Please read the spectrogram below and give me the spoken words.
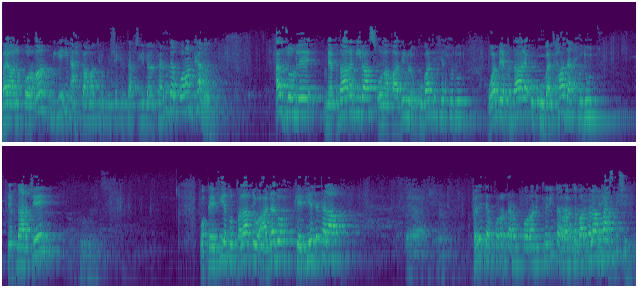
بیان قرآن میگه این احکاماتی رو به شکل تفصیلی بیان کرده در قرآن کمند از جمله مقدار میراث و مقادیر العقوبات فی الحدود و مقدار عقوبت ها در حدود. مقدار چه؟ و کیفیت الطلاق و عدده کیفیت طلاق. ولی در قرآن کریم در رابطه با طلاق بحث میشه.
